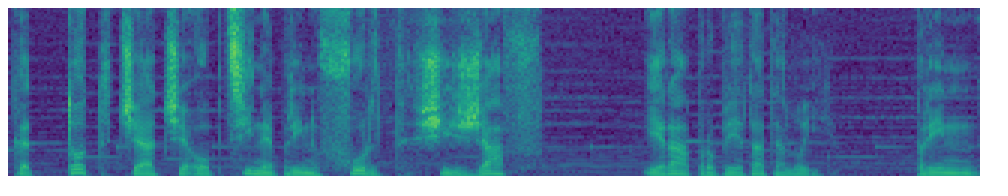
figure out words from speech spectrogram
că tot ceea ce obține prin furt și jaf era proprietatea lui. Prin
